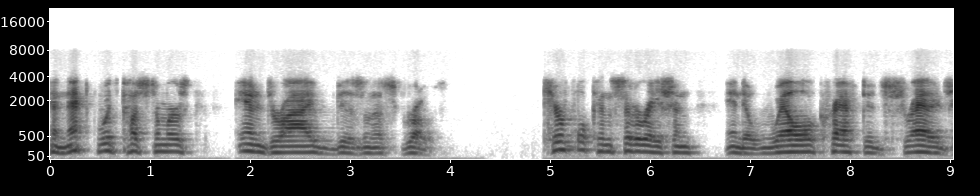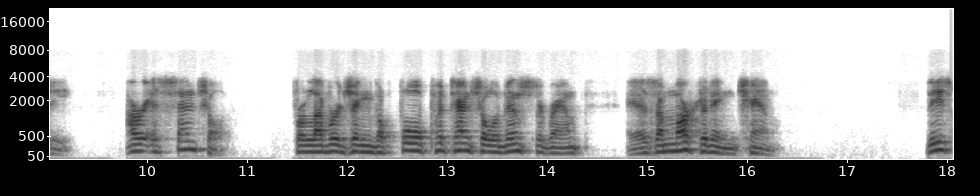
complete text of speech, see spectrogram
connect with customers, and drive business growth. Careful consideration and a well crafted strategy are essential for leveraging the full potential of Instagram as a marketing channel. These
